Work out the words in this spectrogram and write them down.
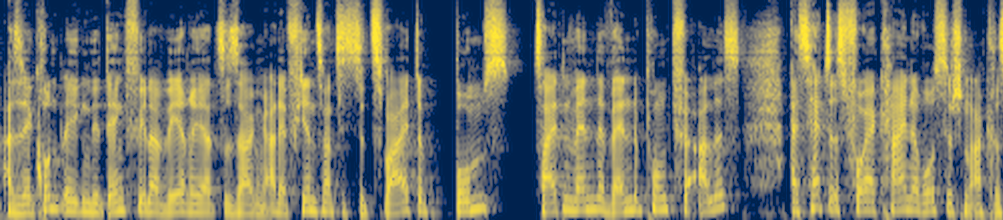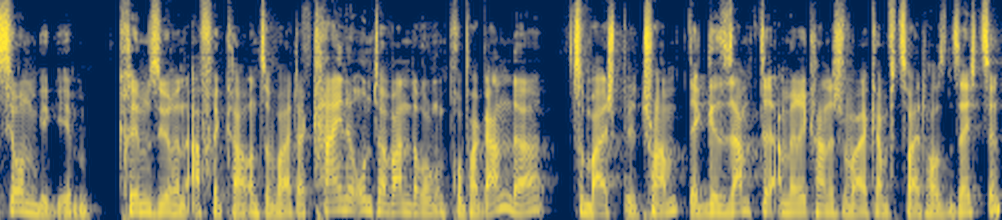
Also der grundlegende Denkfehler wäre ja zu sagen, ah, der 24.2. Bums, Zeitenwende, Wendepunkt für alles, als hätte es vorher keine russischen Aggressionen gegeben. Krim, Syrien, Afrika und so weiter. Keine Unterwanderung und Propaganda, zum Beispiel Trump, der gesamte amerikanische Wahlkampf 2016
